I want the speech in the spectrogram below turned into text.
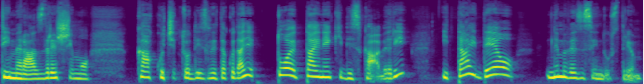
time razrešimo, kako će to da izgleda i tako dalje, to je taj neki discovery I taj deo nema veze sa industrijom.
